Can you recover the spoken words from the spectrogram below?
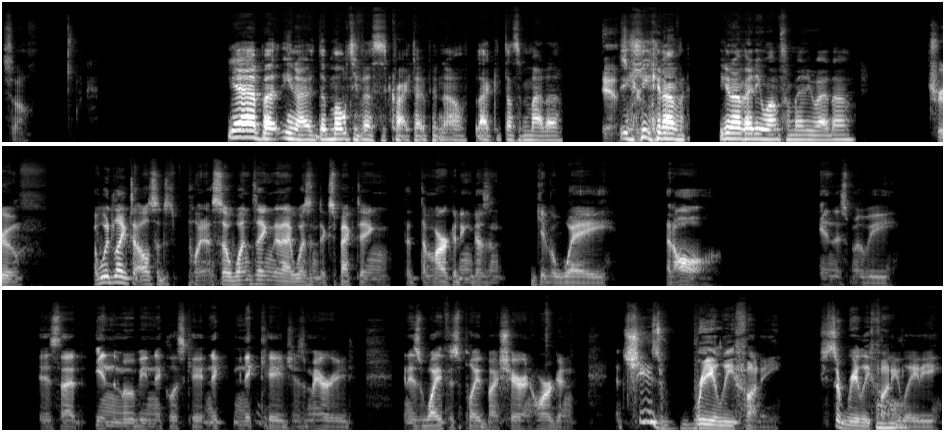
So Yeah, but you know the multiverse is cracked open now. Like it doesn't matter. yeah. You can have You can have anyone from anywhere now. True. I would like to also just point out. So one thing that I wasn't expecting that the marketing doesn't give away at all in this movie is that in the movie Nicolas Cage, Nick, Nick Cage is married, and his wife is played by Sharon Horgan, and she is really funny. She's a really funny Mhm. lady.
